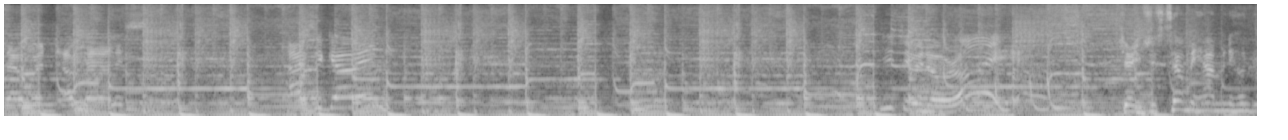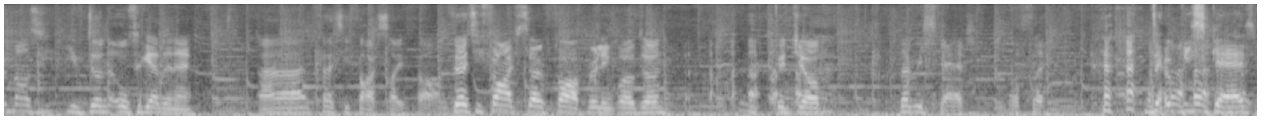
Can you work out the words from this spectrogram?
Selwyn, okay, Alice. How's it going? You're doing all right. James, just tell me how many hundred miles you've done altogether now. Uh, 35 so far. 35 so far. Brilliant. Well done. Good job. Don't be scared. We'll. Don't be scared.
